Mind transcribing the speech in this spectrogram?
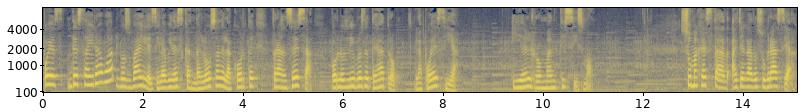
pues desairaba los bailes y la vida escandalosa de la corte francesa por los libros de teatro, la poesía y el romanticismo. Su Majestad ha llegado su gracia,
